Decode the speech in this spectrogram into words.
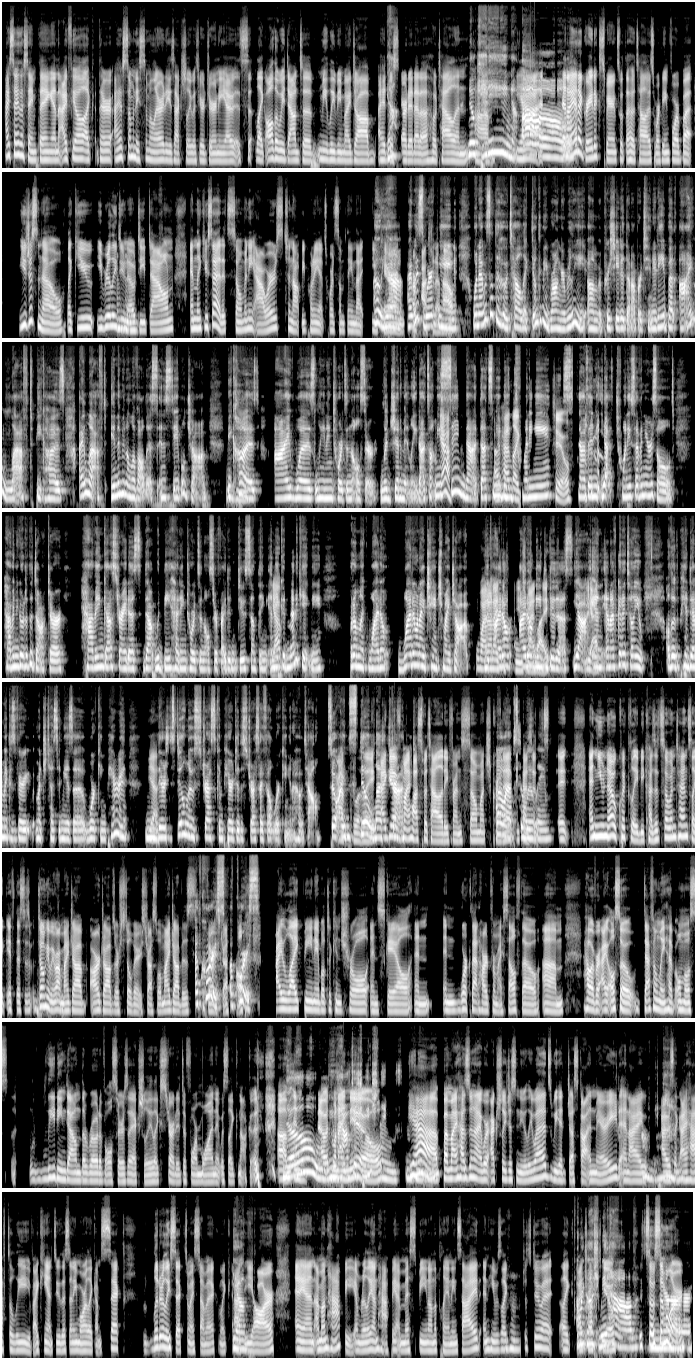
I say the same thing. And I feel like there, I have so many similarities actually with your journey. I, it's like all the way down to me leaving my job. I had yeah. just started at a hotel and no um, kidding. Yeah. Oh. And I had a great experience with the hotel I was working for, but you just know like you you really do mm-hmm. know deep down and like you said it's so many hours to not be putting it towards something that you oh yeah i was working about. when i was at the hotel like don't get me wrong i really um, appreciated that opportunity but i left because i left in the middle of all this in a stable job mm-hmm. because mm-hmm. I was leaning towards an ulcer legitimately. That's not me yeah. saying that. That's me I've being like 27, yeah, 27 years old, having to go to the doctor having gastritis that would be heading towards an ulcer if I didn't do something and yep. they could medicate me. But I'm like, why don't why don't I change my job? Why like, don't I, I don't I don't need life? to do this. Yeah. And and I've got to tell you, although the pandemic has very much tested me as a working parent, yes. there's still no stress compared to the stress I felt working in a hotel. So absolutely. I'm still less. I give stressed. my hospitality friends so much oh, credit. Oh, absolutely. it and you know quickly because it's so intense. Like if this is don't get me wrong, my job, our jobs are still very stressful. My job is of course, of course. I like being able to control and scale and and work that hard for myself though um however i also definitely have almost uh, leading down the road of ulcers i actually like started to form one it was like not good um no, that was when i knew mm-hmm. yeah but my husband and i were actually just newlyweds we had just gotten married and i oh, i was like i have to leave i can't do this anymore like i'm sick literally sick to my stomach. I'm like yeah. at the ER and I'm unhappy. I'm really unhappy. I miss being on the planning side. And he was like, mm-hmm. just do it. Like, oh my gosh, we you. have. It's so similar.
